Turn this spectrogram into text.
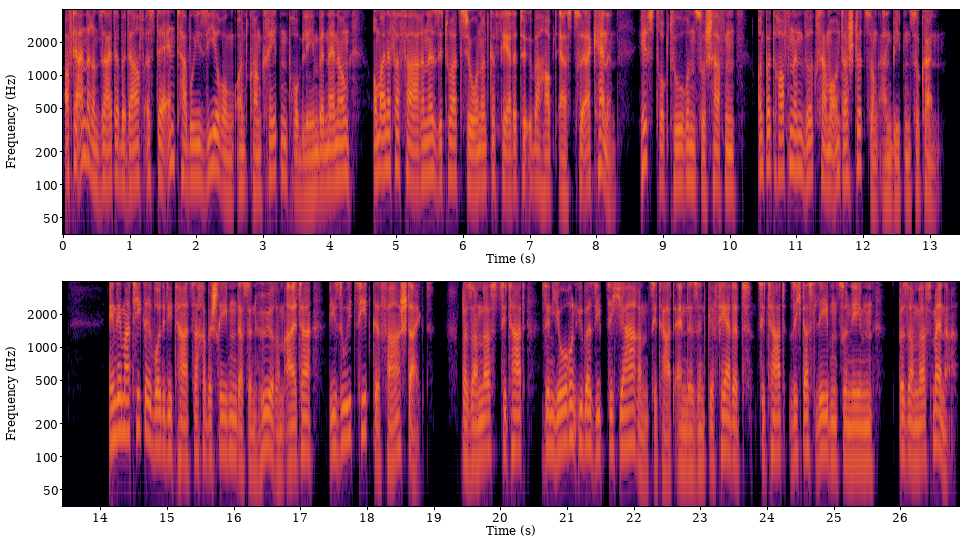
Auf der anderen Seite bedarf es der Enttabuisierung und konkreten Problembenennung, um eine verfahrene Situation und Gefährdete überhaupt erst zu erkennen, Hilfsstrukturen zu schaffen und Betroffenen wirksame Unterstützung anbieten zu können. In dem Artikel wurde die Tatsache beschrieben, dass in höherem Alter die Suizidgefahr steigt. Besonders, Zitat, Senioren über 70 Jahren, Zitat Ende, sind gefährdet, Zitat, sich das Leben zu nehmen, besonders Männer.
